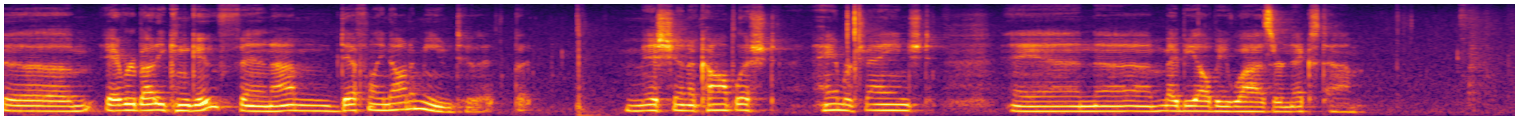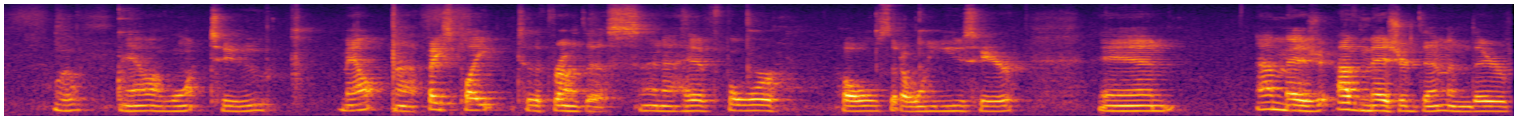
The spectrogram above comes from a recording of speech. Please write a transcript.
Um, everybody can goof, and I'm definitely not immune to it. But mission accomplished, hammer changed, and uh, maybe I'll be wiser next time. Well, now I want to mount my faceplate to the front of this, and I have four holes that I want to use here, and I measure I've measured them, and they're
